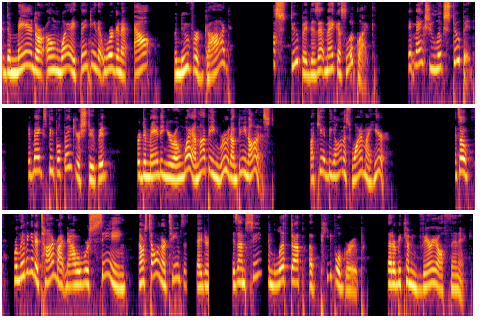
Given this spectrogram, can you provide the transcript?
to demand our own way, thinking that we're to outmaneuver God, how stupid does that make us look like? It makes you look stupid. It makes people think you're stupid for demanding your own way. I'm not being rude, I'm being honest. I can't be honest, why am I here? And so we're living in a time right now where we're seeing, I was telling our teams this day, is I'm seeing him lift up a people group that are becoming very authentic,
